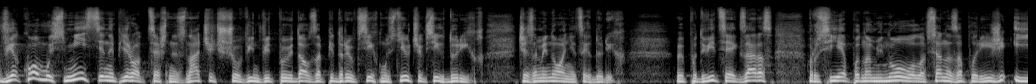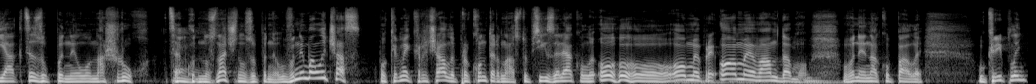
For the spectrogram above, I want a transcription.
в якомусь місці не підірвало. Це ж не значить, що він відповідав за підрив всіх мостів чи всіх доріг, чи замінування цих доріг. Ви подивіться, як зараз Росія понаміновувала все на Запоріжжі і як це зупинило наш рух. Це однозначно зупинило. Вони мали час, поки ми кричали про контрнаступ, всіх залякували, ого, о, ми при о, ми вам дамо. Вони накопали укріплень.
